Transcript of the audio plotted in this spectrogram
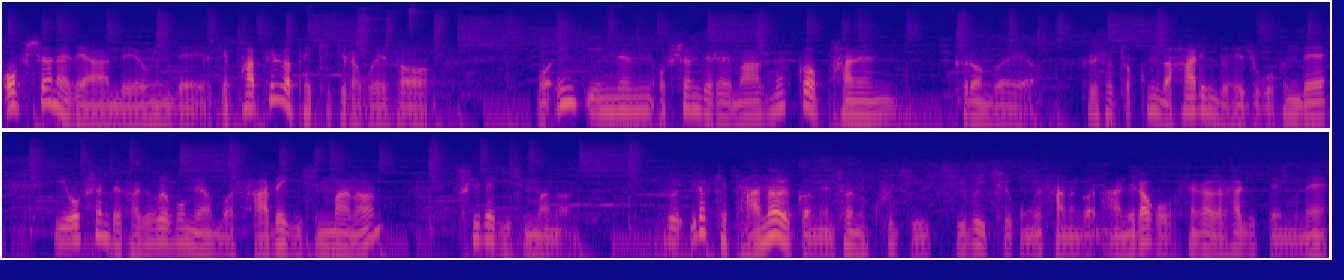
옵션에 대한 내용인데 이렇게 파퓰러 패키지라고 해서 뭐 인기 있는 옵션들을 막 묶어 파는 그런 거예요. 그래서 조금 더 할인도 해주고 근데 이 옵션들 가격을 보면 뭐 420만원, 720만원 그리고 이렇게 다 넣을 거면 저는 굳이 GV70을 사는 건 아니라고 생각을 하기 때문에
